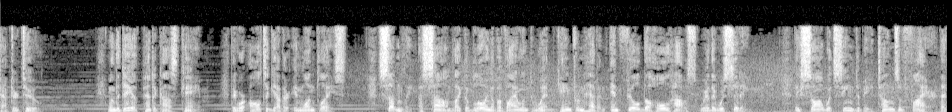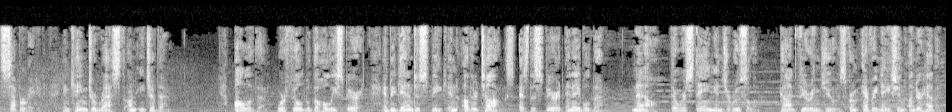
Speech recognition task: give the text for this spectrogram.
Chapter 2 When the day of Pentecost came, they were all together in one place. Suddenly a sound like the blowing of a violent wind came from heaven and filled the whole house where they were sitting. They saw what seemed to be tongues of fire that separated and came to rest on each of them. All of them were filled with the Holy Spirit and began to speak in other tongues as the Spirit enabled them. Now there were staying in Jerusalem God-fearing Jews from every nation under heaven.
